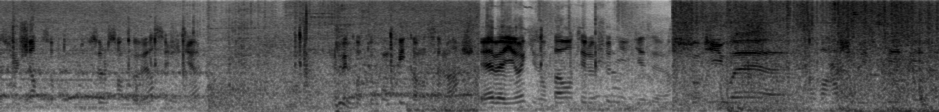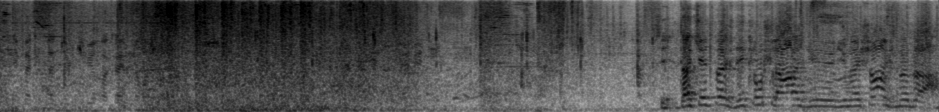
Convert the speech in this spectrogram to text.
Monsieur le Sharp sort tout seul sans cover, c'est génial. Mecs ont tout compris comment ça marche. Et bah dis donc ils ont pas inventé le show ni le geyser. Ils se sont dit ouais, euh, on va racheter les mais on n'est pas capable de le tuer, on va quand même le racheter. T'inquiète pas, je déclenche la rage du, du machin et je me barre.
